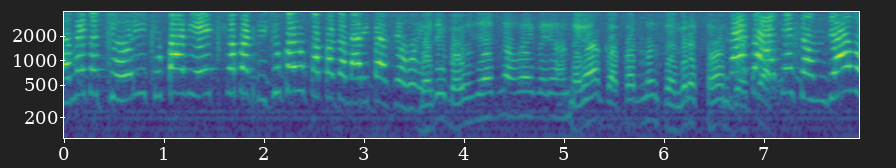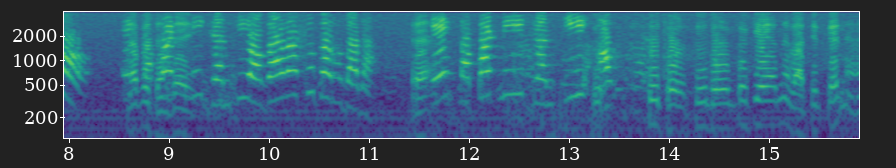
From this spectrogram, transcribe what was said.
અમે તો ચોરી છુપાવીએ એ કપટ. બીજું કયું કપટ અમારી પાસે હોય? બધી બહુ જાત ના હોય કપટ નો સંગ્રહ થવાનું આજે સમજાવો. એ ના, ગ્રંથિ ઓગાળવા શું કરવું દાદા? હે? કપટની ગ્રંથિ તું- તું થોડું તો કે ને વાતચીત કર ને.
